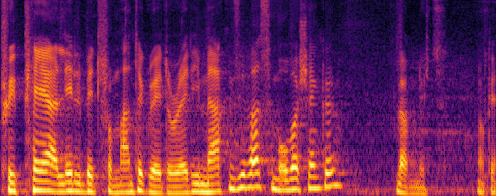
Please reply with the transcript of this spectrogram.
prepare a little bit from antegrade already. Merken Sie was im Oberschenkel? Wir haben nichts. Okay.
